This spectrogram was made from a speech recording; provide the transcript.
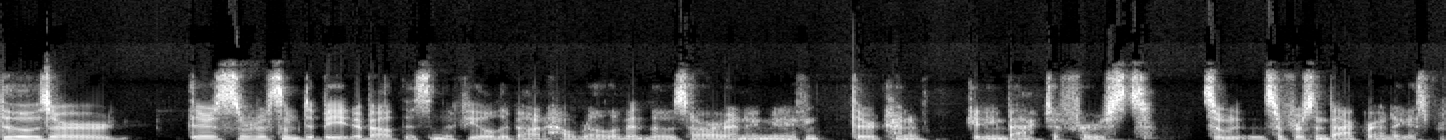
Those are, there's sort of some debate about this in the field about how relevant those are. And I mean, I think they're kind of getting back to first so so for some background i guess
